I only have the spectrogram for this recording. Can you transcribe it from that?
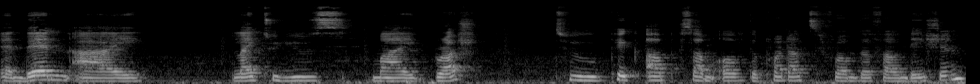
And then I like to use my brush to pick up some of the products from the foundation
